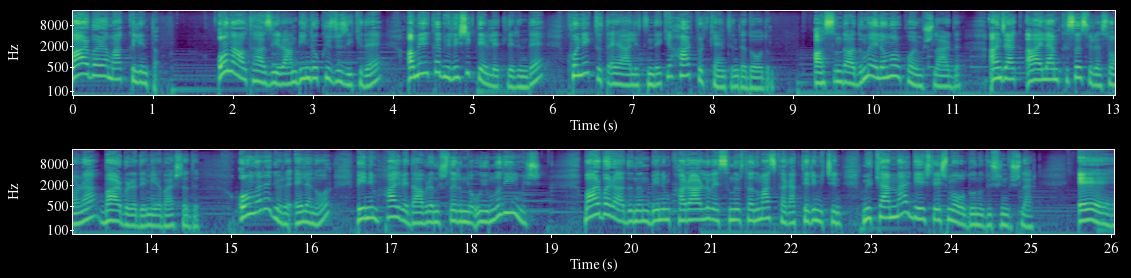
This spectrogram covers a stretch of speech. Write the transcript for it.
Barbara McClintock 16 Haziran 1902'de Amerika Birleşik Devletleri'nde Connecticut eyaletindeki Hartford kentinde doğdum. Aslında adımı Eleanor koymuşlardı. Ancak ailem kısa süre sonra Barbara demeye başladı. Onlara göre Eleanor benim hal ve davranışlarımla uyumlu değilmiş. Barbara adının benim kararlı ve sınır tanımaz karakterim için mükemmel bir eşleşme olduğunu düşünmüşler. Ee,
